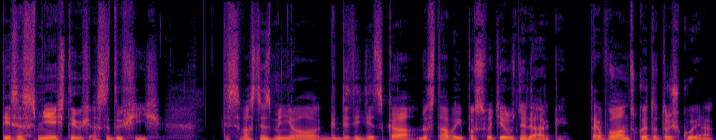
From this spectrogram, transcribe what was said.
Ty se směješ, ty už asi tušíš. Ty jsi vlastně zmiňoval, kdy ty děcka dostávají po světě různě dárky. Tak v Holandsku je to trošku jinak.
